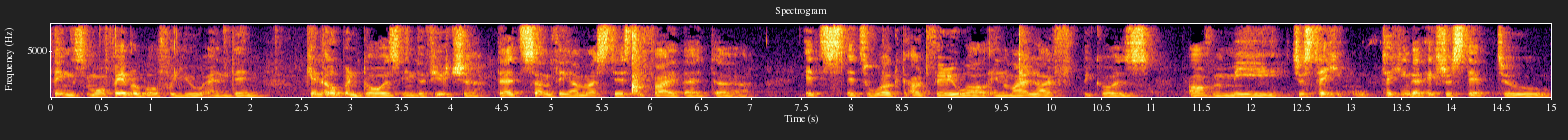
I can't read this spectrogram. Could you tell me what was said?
things more favorable for you and then can open doors in the future. That's something i must testify that uh, it's it's worked out very well in my life because of me just taking taking that extra step to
